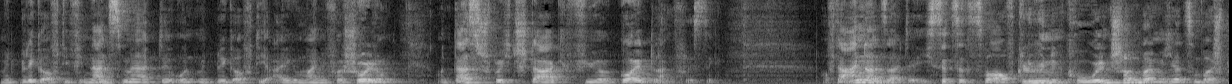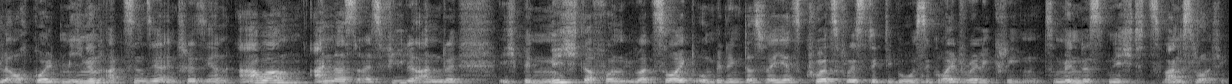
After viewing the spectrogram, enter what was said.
mit Blick auf die Finanzmärkte und mit Blick auf die allgemeine Verschuldung. Und das spricht stark für Gold langfristig. Auf der anderen Seite, ich sitze zwar auf glühenden Kohlen schon, weil mich ja zum Beispiel auch Goldminenaktien sehr interessieren, aber anders als viele andere, ich bin nicht davon überzeugt unbedingt, dass wir jetzt kurzfristig die große Goldrallye kriegen. Zumindest nicht zwangsläufig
